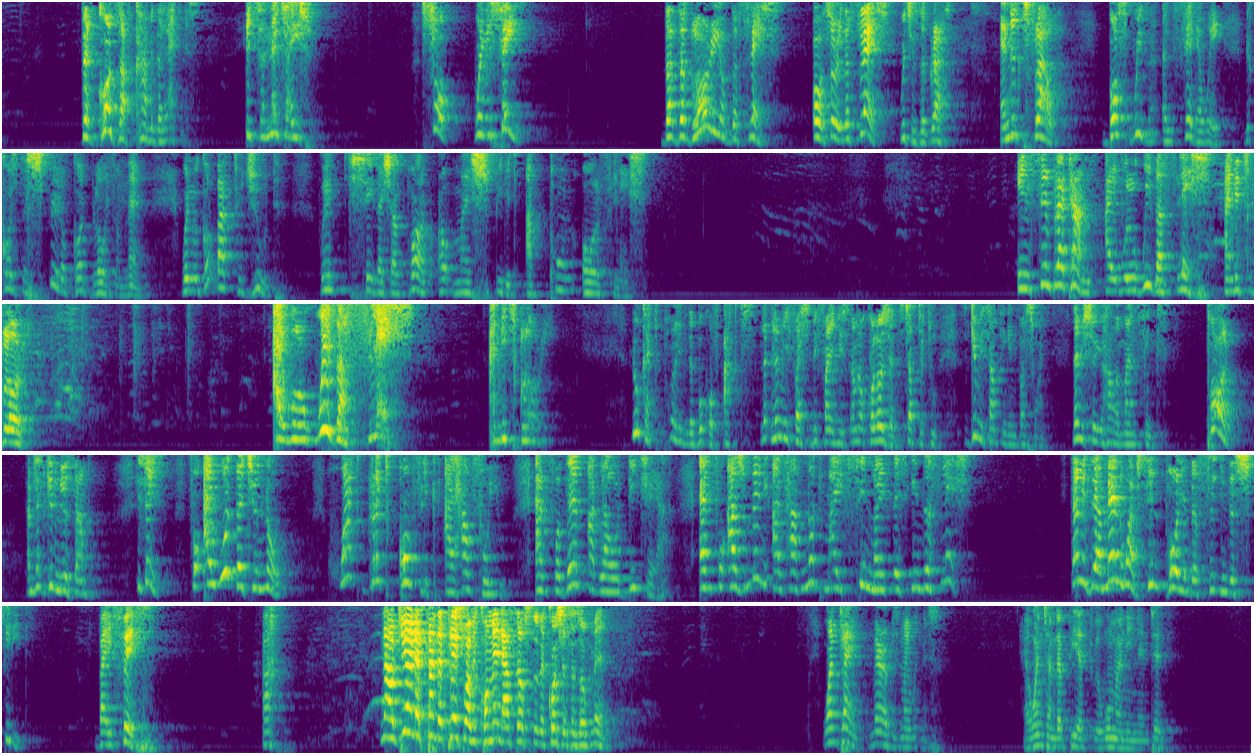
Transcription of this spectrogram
the gods have come in the likeness it's a nature issue so when he says that the glory of the flesh oh sorry the flesh which is the grass and its flower both wither and fade away because the Spirit of God bloweth on them. When we go back to Joel, when he says, I shall pour out my spirit upon all flesh. In simpler terms, I will wither flesh and its glory. I will wither flesh and its glory. Look at Paul in the book of Acts. Let, let me first define this. I'm not Colossians chapter 2. Give me something in verse 1. Let me show you how a man thinks. Paul, I'm just giving you a sample. He says, For I would that you know what great conflict I have for you, and for them at Laodicea, and for as many as have not my, seen my face in the flesh. That means there are men who have seen Paul in the, in the spirit by face. Ah. Now, do you understand the place where we commend ourselves to the consciences of men? One time, Merab is my witness. I went and appeared to a woman in Entebbe.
